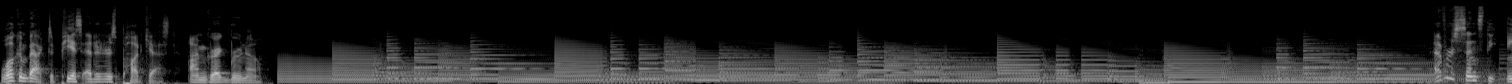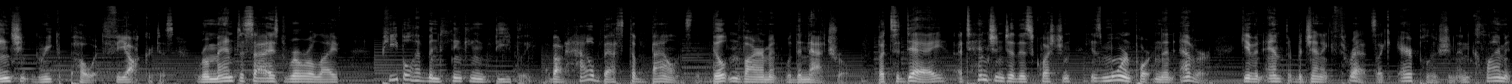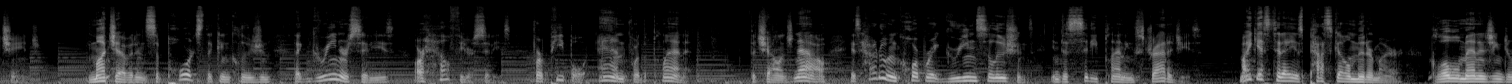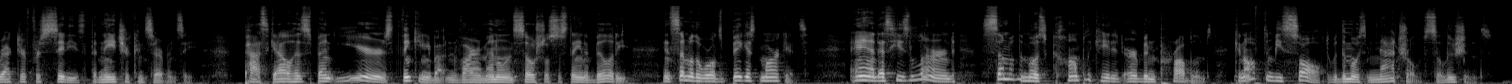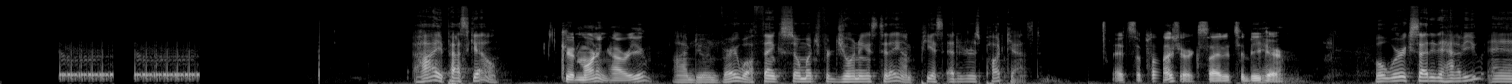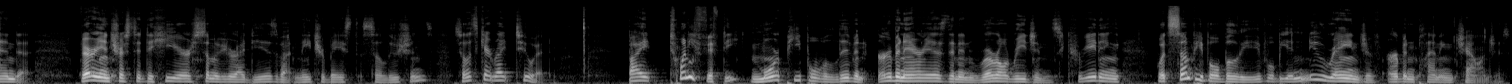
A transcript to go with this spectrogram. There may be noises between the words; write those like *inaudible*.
Welcome back to PS Editors Podcast. I'm Greg Bruno. Ever since the ancient Greek poet Theocritus romanticized rural life, people have been thinking deeply about how best to balance the built environment with the natural. But today, attention to this question is more important than ever, given anthropogenic threats like air pollution and climate change. Much evidence supports the conclusion that greener cities are healthier cities for people and for the planet. The challenge now is how to incorporate green solutions into city planning strategies. My guest today is Pascal Mittermaier, Global Managing Director for Cities at the Nature Conservancy. Pascal has spent years thinking about environmental and social sustainability in some of the world's biggest markets. And as he's learned, some of the most complicated urban problems can often be solved with the most natural of solutions. Hi, Pascal. Good morning. How are you? I'm doing very well. Thanks so much for joining us today on PS Editors Podcast. It's a pleasure. Excited to be here. Well, we're excited to have you and very interested to hear some of your ideas about nature based solutions. So let's get right to it. By 2050, more people will live in urban areas than in rural regions, creating what some people believe will be a new range of urban planning challenges.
